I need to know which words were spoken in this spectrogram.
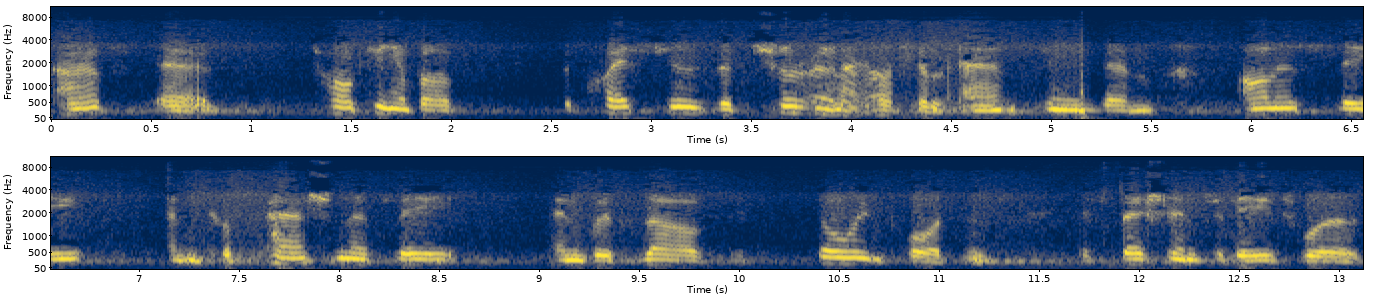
uh, uh, talking about the questions that children ask them, answering them honestly and compassionately and with love is so important, especially in today's world.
